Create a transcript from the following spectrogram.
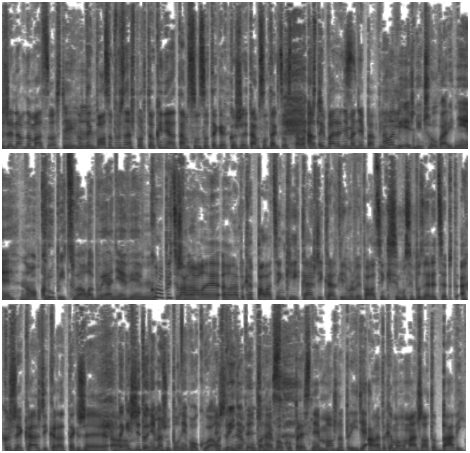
žena v domácnosti. Mm-hmm. No tak bola som profesionálna športovkyňa a tam som sa tak akože, tam som tak zostala. Ale tak, varenie ma nebaví. Ale vieš niečo uvariť, nie? No krupicu, alebo ja neviem. Krupicu, čo? áno, ale uh, napríklad palacinky, každý krát, keď robím palacinky, si musím pozrieť recept. Akože každý krát, takže... Um, tak ešte to nemáš úplne v oku, ale príde ten úplne čas. v oku, presne, možno príde, ale napríklad môjho manžela to baví.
